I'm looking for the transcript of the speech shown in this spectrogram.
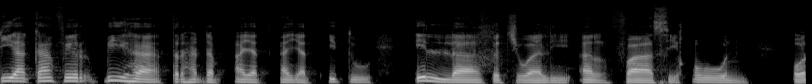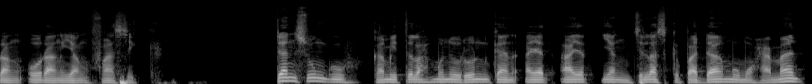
dia kafir biha terhadap ayat-ayat itu illa kecuali al-fasiqun orang-orang yang fasik. Dan sungguh kami telah menurunkan ayat-ayat yang jelas kepadamu Muhammad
